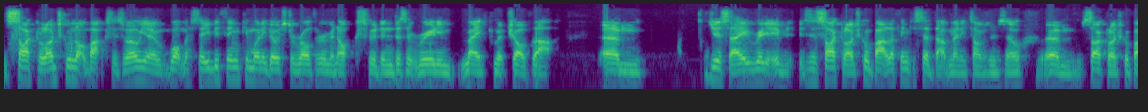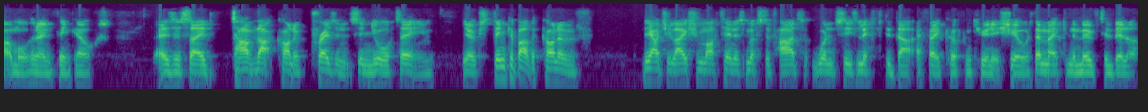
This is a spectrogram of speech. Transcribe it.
psychological knockbacks as well. You know, what must he be thinking when he goes to Rotherham and Oxford and doesn't really make much of that? Um, just say, really, it's a psychological battle. I think he said that many times himself. Um, psychological battle more than anything else. As I say, to have that kind of presence in your team, you know, think about the kind of the adulation Martinez must have had once he's lifted that FA Cup and Community Shield, then making the move to Villa.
